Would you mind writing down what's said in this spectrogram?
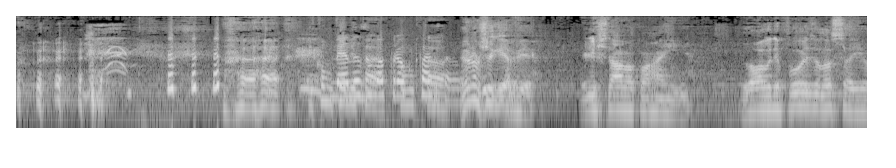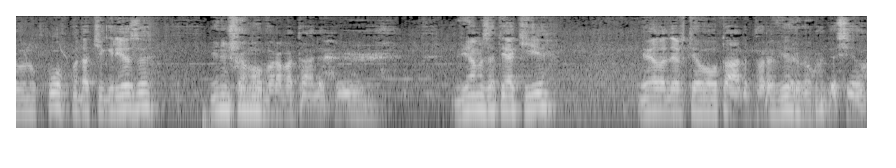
E como Menos que ele tá? uma Como que tá? preocupação. Eu não cheguei a ver. Ele estava com a rainha. Logo depois ela saiu no corpo da tigresa e nos chamou para a batalha. Viemos até aqui. e Ela deve ter voltado para ver o que aconteceu.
